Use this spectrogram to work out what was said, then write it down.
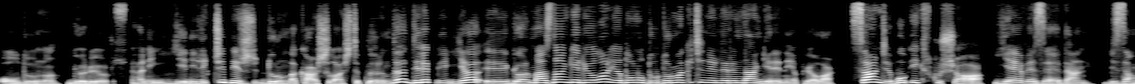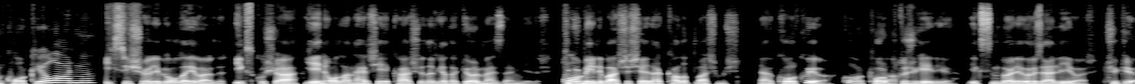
olduğunu görüyoruz. Hani yenilikçi bir durumla karşılaştıklarında direkt ya e, görmezden geliyorlar ya da onu durdurmak için ellerinden geleni yapıyorlar. Sence bu X kuşağı Y ve Z'den bizden korkuyorlar mı? X'in şöyle bir olayı vardır. X kuşağı yeni olan her şeye karşıdır ya da görmezden gelir. Kork- Belli başlı şeyler kalıplaşmış. Yani korkuyor. Korkuyor. Korkutucu geliyor. X'in böyle bir özelliği var. Çünkü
